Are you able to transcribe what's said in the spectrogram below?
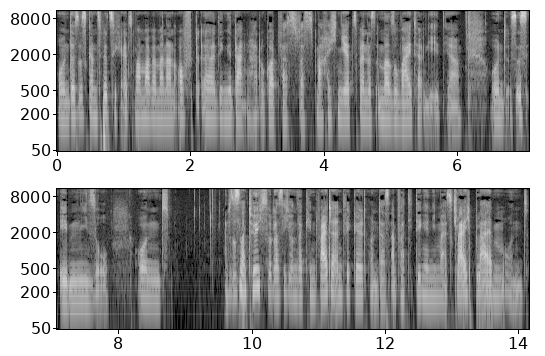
Und das ist ganz witzig als Mama, wenn man dann oft äh, den Gedanken hat, oh Gott, was, was mache ich denn jetzt, wenn das immer so weitergeht, ja. Und es ist eben nie so. Und und es ist natürlich so, dass sich unser Kind weiterentwickelt und dass einfach die Dinge niemals gleich bleiben und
